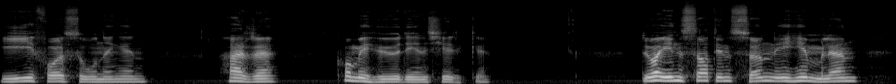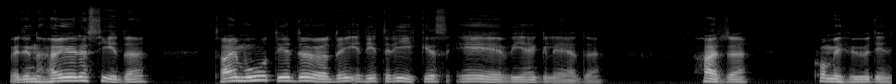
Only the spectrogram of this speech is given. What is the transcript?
i forsoningen. Herre, kom i hu din kirke. Du har innsatt din sønn i himmelen ved din høyre side. Ta imot de døde i ditt rikes evige glede. Herre, kom i hu din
